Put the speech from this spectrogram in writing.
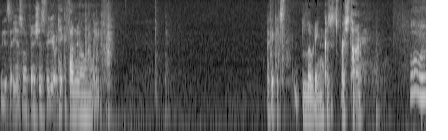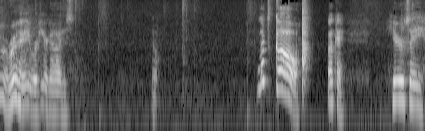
Please, I just want to finish this video, take a thumbnail, and leave. I think it's loading because it's first time. Alright, we're here, guys. No. Let's go! Okay. Here's a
